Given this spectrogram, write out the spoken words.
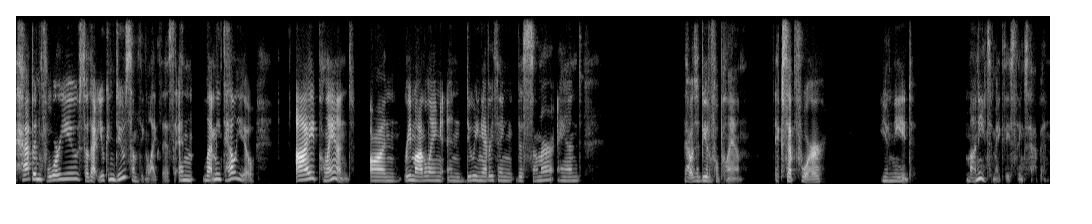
happen for you so that you can do something like this. And let me tell you, I planned on remodeling and doing everything this summer, and that was a beautiful plan, except for you need money to make these things happen.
